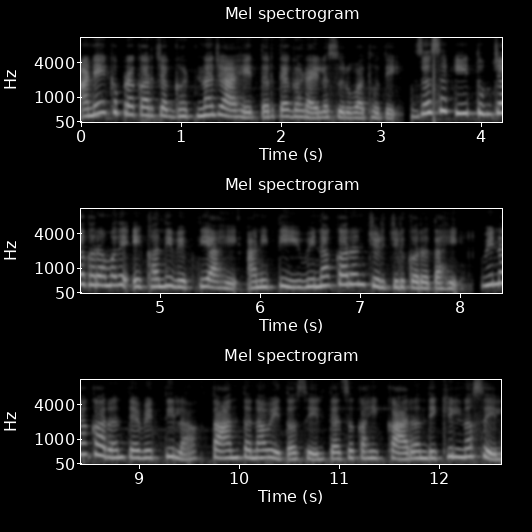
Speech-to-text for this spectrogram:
अनेक प्रकारच्या घटना ज्या आहेत तर त्या घडायला सुरुवात होते. जसं की तुमच्या घरामध्ये एखादी व्यक्ती आहे आणि ती विनाकारण चिडचिड करत आहे. विनाकारण त्या व्यक्तीला ताणतणाव येत असेल त्याचं काही कारण देखील नसेल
